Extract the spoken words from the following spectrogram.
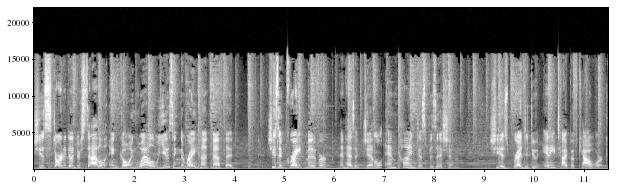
She has started under saddle and going well using the Ray Hunt method. She's a great mover and has a gentle and kind disposition. She is bred to do any type of cow work.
